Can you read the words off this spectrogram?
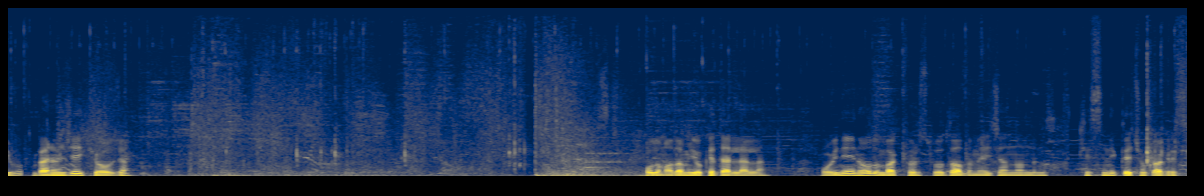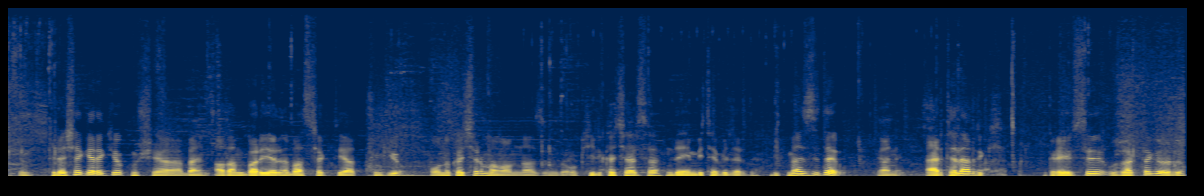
İyi vur. Ben önce 2 olacağım. Oğlum adamı yok ederler lan. Oynayın oğlum bak first blood aldım heyecanlandınız. Kesinlikle çok agresifim. Flash'a gerek yokmuş ya. Ben adam bariyerine basacak diye attım. Çünkü onu kaçırmamam lazımdı. O kill kaçarsa lane bitebilirdi. Bitmezdi de yani ertelerdik. Graves'i uzakta gördüm.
